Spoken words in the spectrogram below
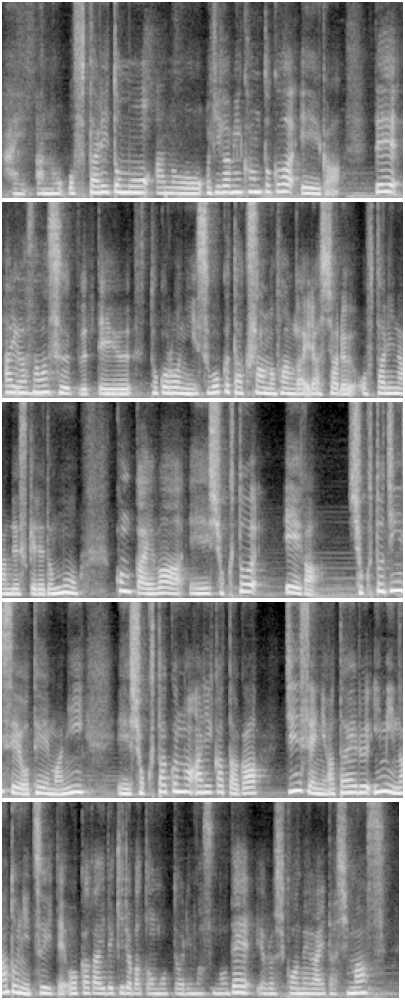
はい、あのお二人ともあの荻上監督は映画で有賀さんはスープっていうところにすごくたくさんのファンがいらっしゃるお二人なんですけれども今回は、えー食と映画食と人生をテーマに、えー食卓のあり方が人生に与える意味などについてお伺いできればと思っておりますのでよろしくお願いいたします。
